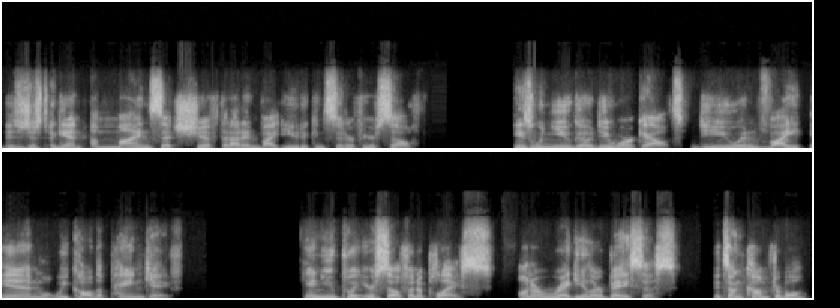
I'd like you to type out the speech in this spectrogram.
this is just again a mindset shift that I'd invite you to consider for yourself is when you go do workouts, do you invite in what we call the pain cave? Can you put yourself in a place on a regular basis that's uncomfortable,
